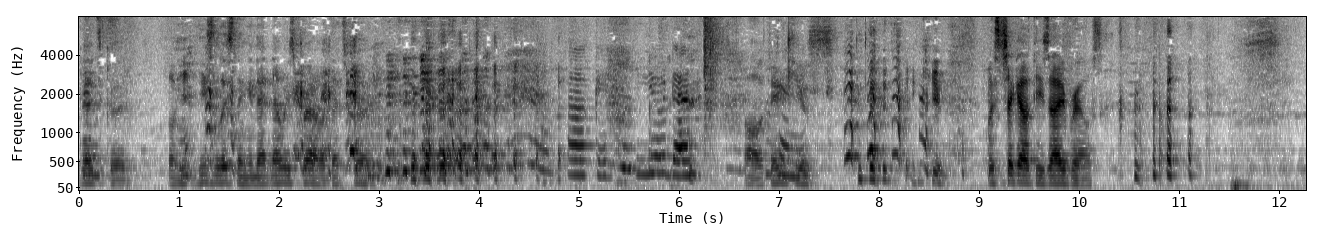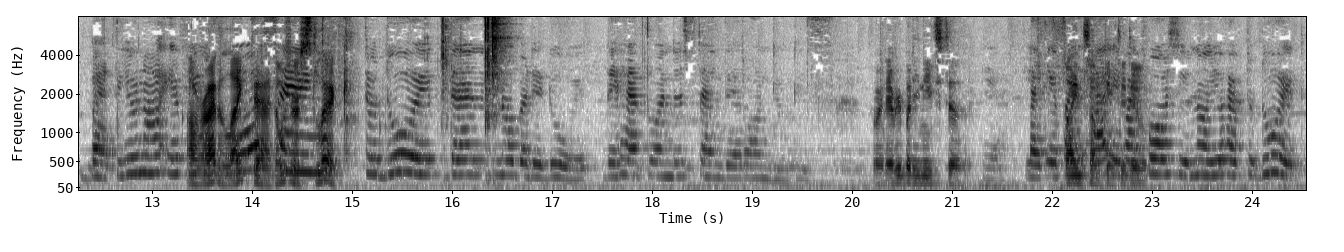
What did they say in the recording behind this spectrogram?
That's good. Oh, he, he's listening and that now he's proud. That's good. Okay, you're done. Oh, thank you. thank you. Let's check out these eyebrows. But you know, if all right, I like that. Those are slick. To do it, then nobody do it. They have to understand their own duties. Right, everybody needs to. Yeah. Like if Find I, something I, if to I do. force you, no, you have to do it.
